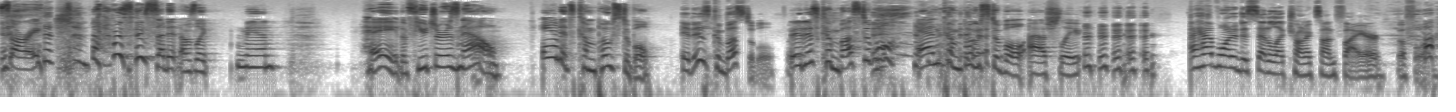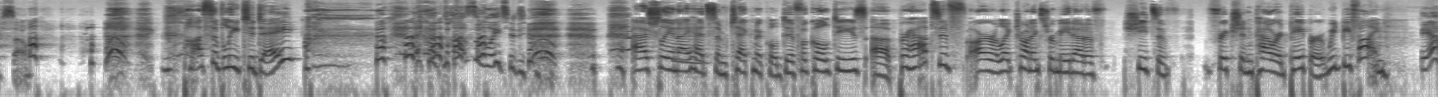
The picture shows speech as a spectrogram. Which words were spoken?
Sorry. I said it and I was like, man, hey, the future is now and it's compostable. It is combustible. It is combustible and compostable, Ashley. I have wanted to set electronics on fire before, so Possibly today. possibly today. Ashley and I had some technical difficulties. Uh, perhaps if our electronics were made out of sheets of friction powered paper, we'd be fine. Yeah.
